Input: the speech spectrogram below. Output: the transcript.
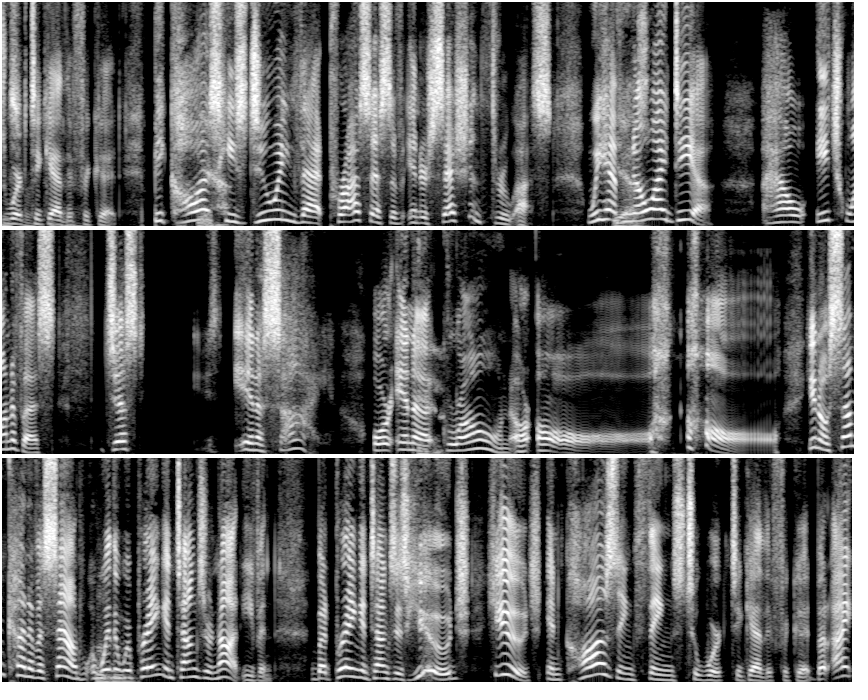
things work work together for good because he's doing that process of intercession through us. We have Yes. no idea how each one of us just in a sigh or in a groan or oh oh you know some kind of a sound whether mm-hmm. we're praying in tongues or not even. But praying in tongues is huge huge in causing things to work together for good. But i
